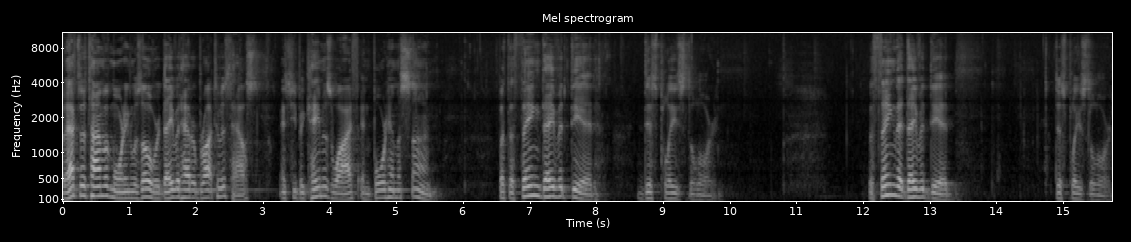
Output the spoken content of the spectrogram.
But after the time of mourning was over, David had her brought to his house, and she became his wife and bore him a son. But the thing David did displeased the Lord. The thing that David did displeased the Lord.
